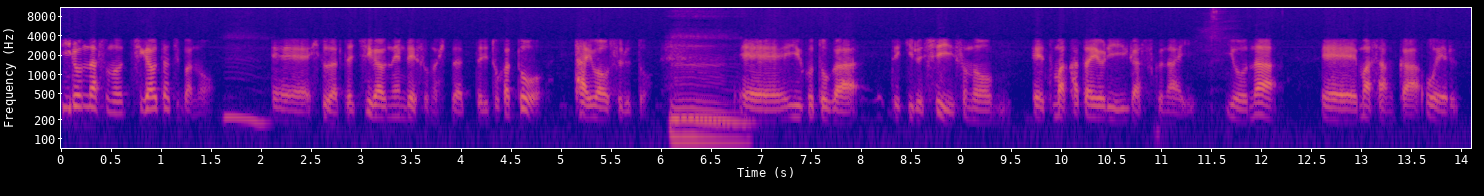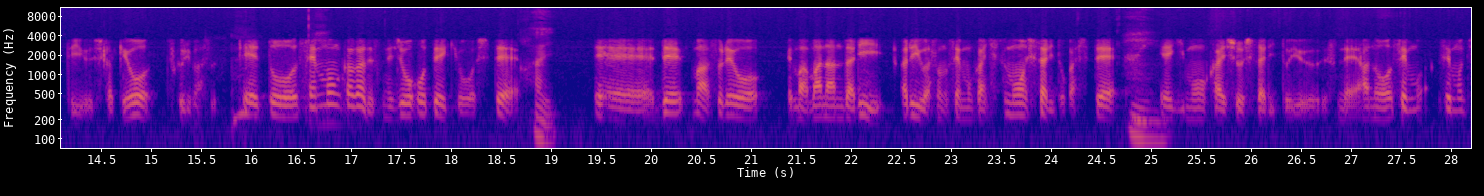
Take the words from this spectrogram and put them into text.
いろんなその違う立場の、うん、えー、人だったり違う年齢層の人だったりとかと対話をすると、うん、えー、いうことができるしその、えーとまあ、偏りが少ないような、えーまあ、参加を得るっていう仕掛けを作ります。えーと、専門家がですね情報提供をして、はいえー、で、まあ、それを、まあ、学んだり、あるいはその専門家に質問をしたりとかして、うん、えー、疑問を解消したりというですね、あの専門専門知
